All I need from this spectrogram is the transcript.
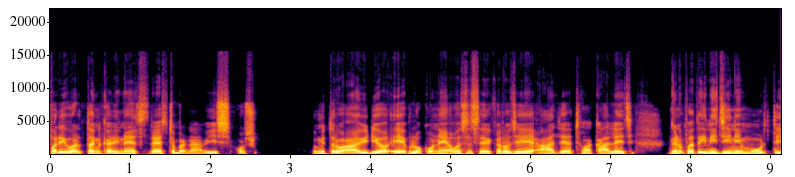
પરિવર્તન કરીને શ્રેષ્ઠ બનાવી શકો છો. તો મિત્રો, આ વીડિયો એ લોકોને અવશ્ય શેર કરો. જે આજે અથવા કાલે જ ગણપતિનીજીની મૂર્તિ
